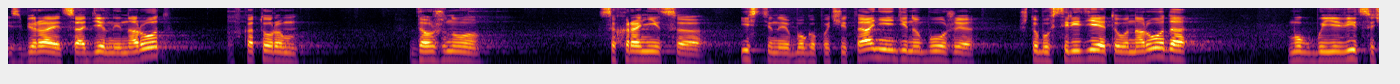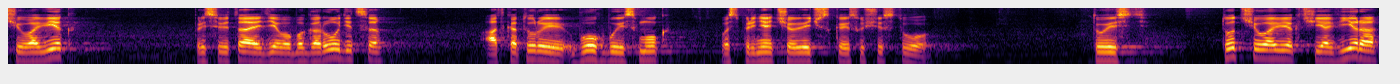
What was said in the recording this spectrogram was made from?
избирается отдельный народ, в котором должно сохраниться истинное богопочитание единобожие, чтобы в среде этого народа мог бы явиться человек – Пресвятая Дева Богородица, от которой Бог бы и смог воспринять человеческое существо. То есть тот человек, чья вера,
